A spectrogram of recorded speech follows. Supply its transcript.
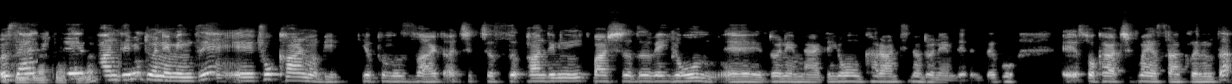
Özellikle pandemi döneminde e, çok karma bir yapımız vardı açıkçası. Pandeminin ilk başladığı ve yoğun e, dönemlerde, yoğun karantina dönemlerinde bu e, sokağa çıkma yasaklarında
